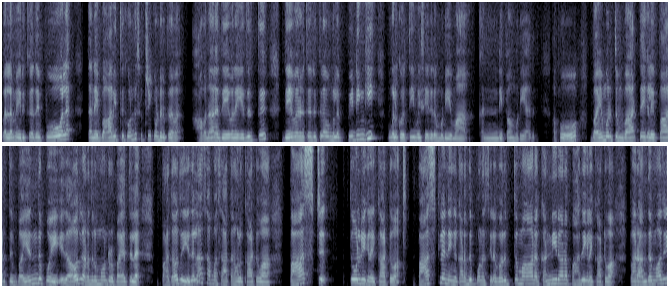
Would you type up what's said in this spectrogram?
வல்லமை இருக்கிறதை போல தன்னை பாவித்து கொண்டு சுற்றி கொண்டு இருக்கிறவன் அவனால் தேவனை எதிர்த்து தேவனிடத்தில் இருக்கிற உங்களை பிடுங்கி உங்களுக்கு ஒரு தீமை செய்திட முடியுமா? கண்டிப்பாக முடியாது. அப்போது பயமுறுத்தும் வார்த்தைகளை பார்த்து பயந்து போய் ஏதாவது நடந்துடுமோன்ற பயத்தில் அதாவது எதெல்லாம் சாப்பா சாத்தான் காட்டுவான்? பாஸ்ட்டு தோல்விகளை காட்டுவான். பாஸ்ட்டில் நீங்கள் கடந்து போன சில வருத்தமான கண்ணீரான பாதைகளை காட்டுவான். பாரு அந்த மாதிரி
